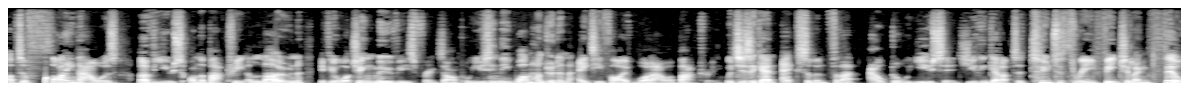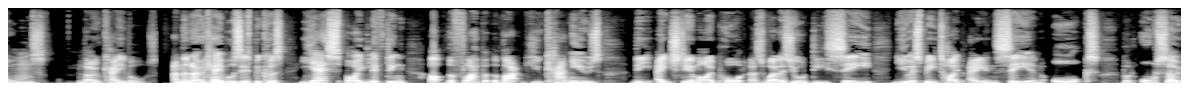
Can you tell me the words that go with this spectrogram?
up to five hours of use on the battery alone if you're watching movies, for example, using the 185 watt hour battery, which is again excellent for that outdoor usage. You can get up to two to three feature length films no cables. And the no cables is because, yes, by lifting up the flap at the back, you can use the HDMI port as well as your DC, USB type A and C and AUX, but also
